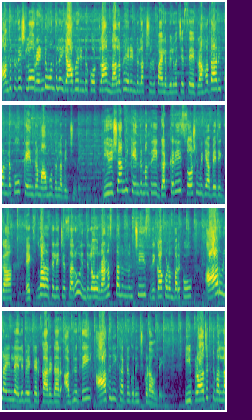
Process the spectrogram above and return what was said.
ఆంధ్రప్రదేశ్లో రెండు వందల యాభై రెండు కోట్ల నలభై రెండు లక్షల రూపాయల విలువ చేసే రహదారి పనులకు కేంద్రం ఆమోదం లభించింది. ఈ విషయాన్ని కేంద్ర మంత్రి గడ్కరీ సోషల్ మీడియా వేదికగా ఎక్స్ ద్వారా తెలియజేశారు. ఇందులో రణస్థలం నుంచి శ్రీకాకుళం వరకు ఆరు లైన్ల ఎలివేటెడ్ కారిడార్ అభివృద్ధి ఆధునీకరణ గురించి కూడా ఉంది. ఈ ప్రాజెక్టు వల్ల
